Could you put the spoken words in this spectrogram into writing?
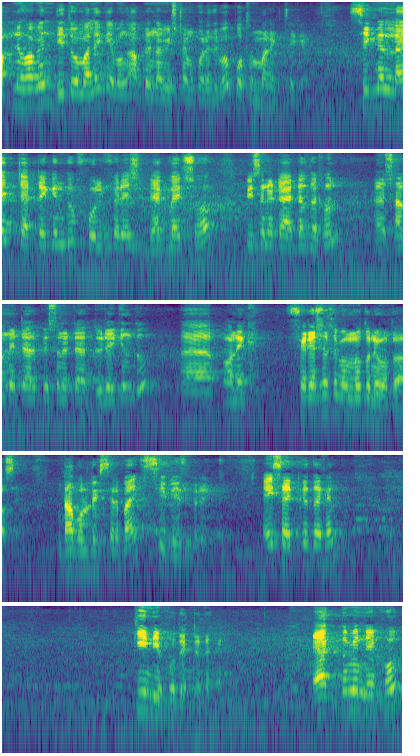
আপনি হবেন দ্বিতীয় মালিক এবং আপনার নাম স্টাম্প করে দেবো প্রথম মালিক থেকে। সিগন্যাল লাইট চারটে কিন্তু ফুল ফ্রেশ ব্যাক লাইট সহ। পিছনে টায়ারটাও দেখুন আহ, সামনের টায়ার পিছনে টায়ার দুইটাই কিন্তু অনেক ফ্রেশ আছে এবং নতুনের মতো আছে। ডাবল ডিস্কের বাইক সিবিএস ব্রেক এই সাইডকে দেখেন। কি নিখুঁত একটা দেখেন। একদমই নিখুঁত।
